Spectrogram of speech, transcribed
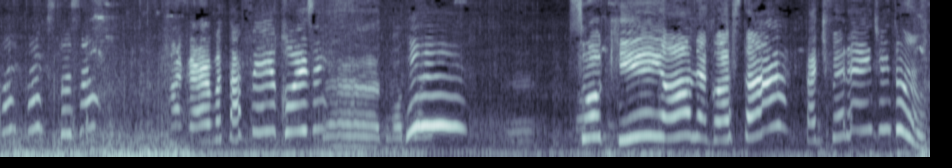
olha, olha que situação. Na garva tá feia a coisa, hein? É, é. Suquinho, ó, o negócio tá, tá diferente, hein, turma?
